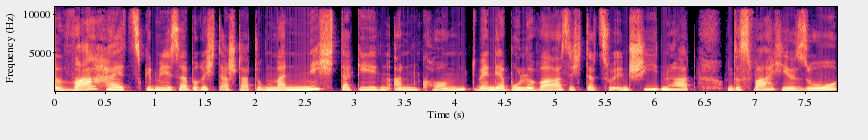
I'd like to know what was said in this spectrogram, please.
wahrheitsgemäßer Berichterstattung man nicht dagegen ankommt, wenn der Boulevard sich dazu entschieden hat, und das war hier so,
